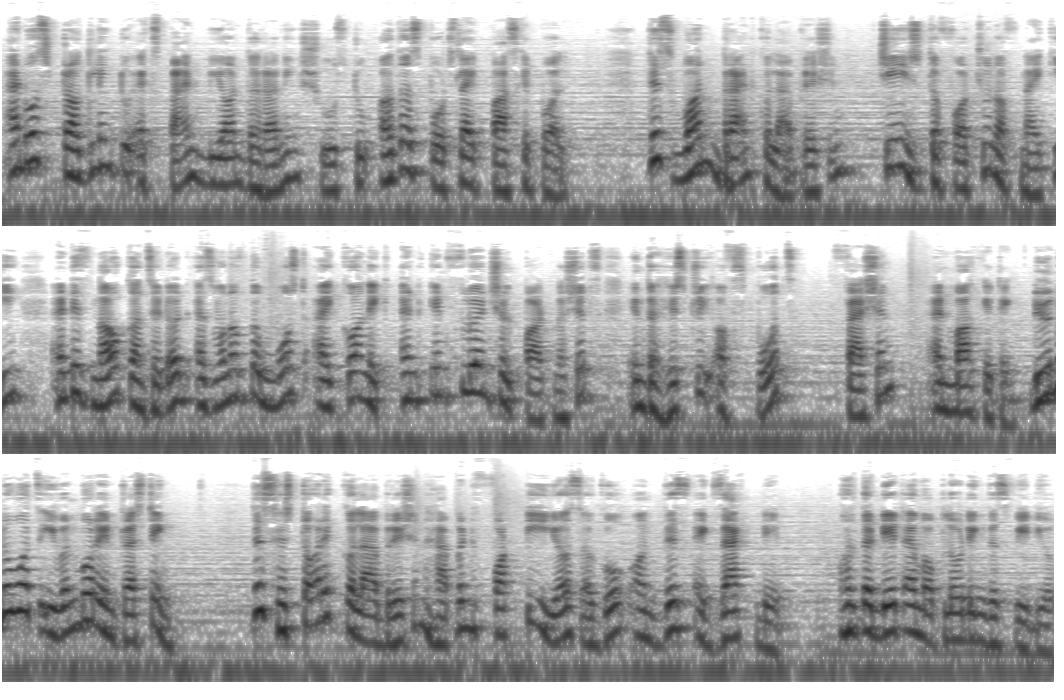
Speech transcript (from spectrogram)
and was struggling to expand beyond the running shoes to other sports like basketball. This one brand collaboration changed the fortune of Nike and is now considered as one of the most iconic and influential partnerships in the history of sports, fashion, and marketing. Do you know what's even more interesting? This historic collaboration happened 40 years ago on this exact date, or the date I'm uploading this video.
